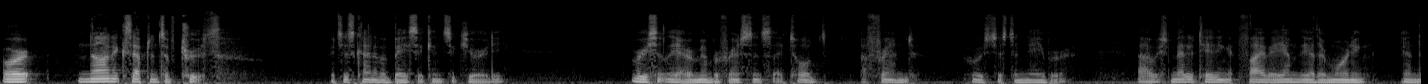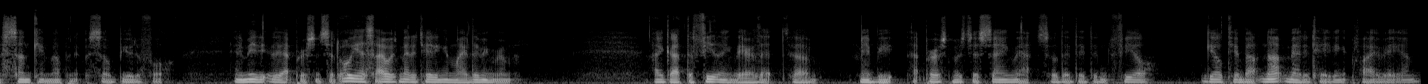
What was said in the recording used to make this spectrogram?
or non acceptance of truth, which is kind of a basic insecurity. Recently, I remember, for instance, I told a friend who was just a neighbor, I was meditating at 5 a.m. the other morning, and the sun came up, and it was so beautiful. And immediately that person said, Oh, yes, I was meditating in my living room. I got the feeling there that uh, maybe that person was just saying that so that they didn't feel guilty about not meditating at 5 a.m.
